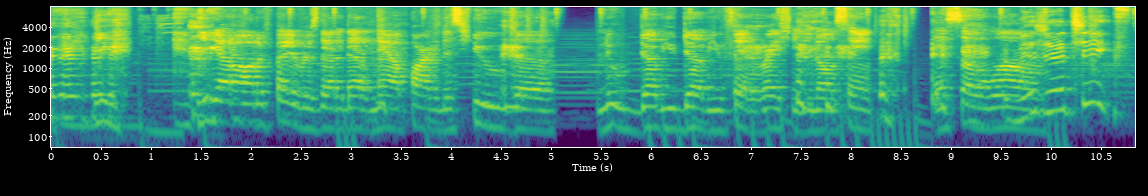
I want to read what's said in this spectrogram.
you, you got all the favorites that are that are now part of this huge uh, new WW Federation. You know what I'm saying? And so um, Miss your cheeks.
